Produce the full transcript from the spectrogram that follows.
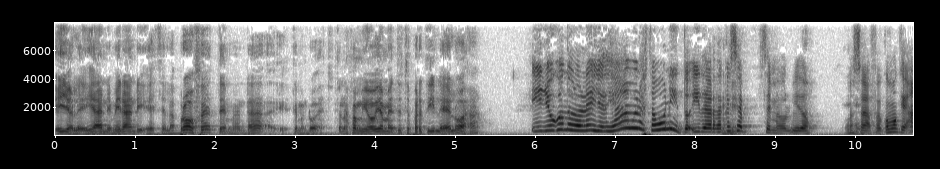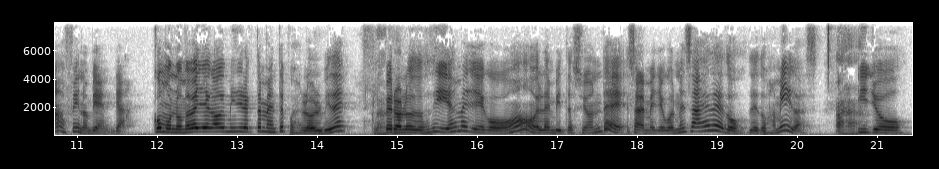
Y yo le dije a Andy, mira Andy, este, la profe te manda, eh, te mandó esto. Esto no es para mí, obviamente, esto es para ti, léelo, ajá. Y yo cuando lo leí, yo dije, ah, bueno, está bonito. Y de verdad que se, se me olvidó. O sea, fue como que, ah, fino, bien, ya. Como no me había llegado a mí directamente, pues lo olvidé. Claro. Pero a los dos días me llegó la invitación de, o sea, me llegó el mensaje de dos, de dos amigas. Ajá. Y yo,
